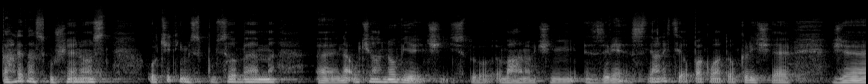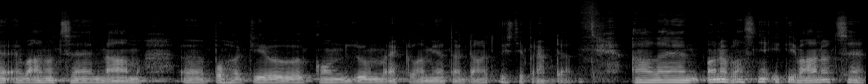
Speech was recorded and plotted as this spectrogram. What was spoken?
tahle ta zkušenost určitým způsobem eh, naučila nově číst tu vánoční zvěst. Já nechci opakovat to kliše, že Vánoce nám eh, pohltil konzum, reklamy a tak dále. To je jistě pravda. Ale ono vlastně i ty Vánoce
